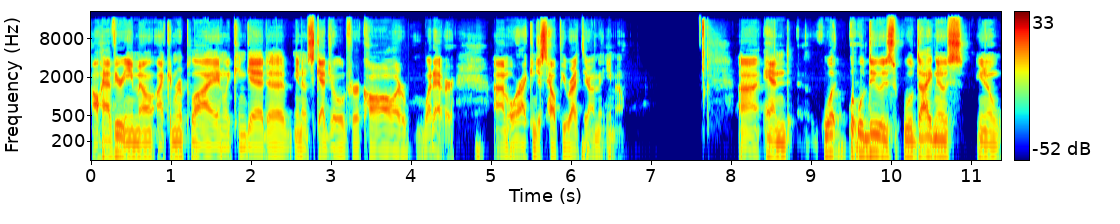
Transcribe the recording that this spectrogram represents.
I'll have your email. I can reply and we can get a, you know, scheduled for a call or whatever. Um, or I can just help you right there on the email. Uh, and what, what we'll do is we'll diagnose, you know,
